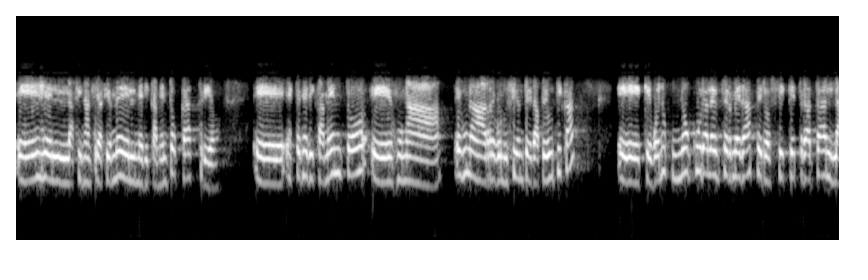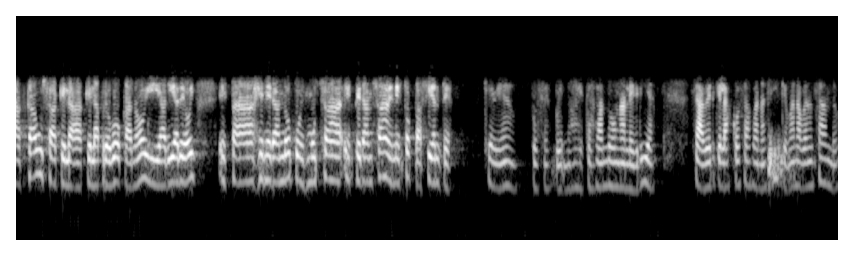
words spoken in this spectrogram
es la financiación del medicamento Castrio. Eh, este medicamento es una, es una revolución terapéutica eh, que, bueno, no cura la enfermedad, pero sí que trata la causa que la, que la provoca, ¿no? Y a día de hoy está generando, pues, mucha esperanza en estos pacientes. Qué bien, pues, pues nos estás dando una alegría saber que las cosas van así, que van avanzando.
